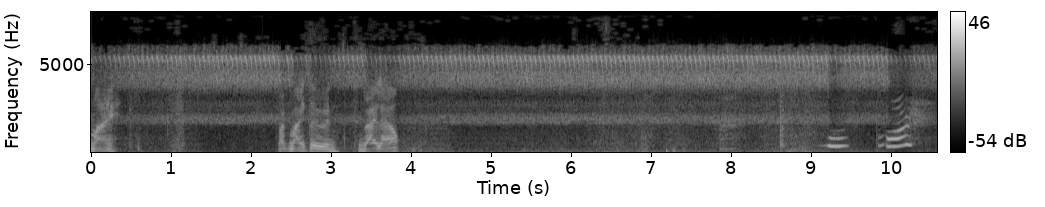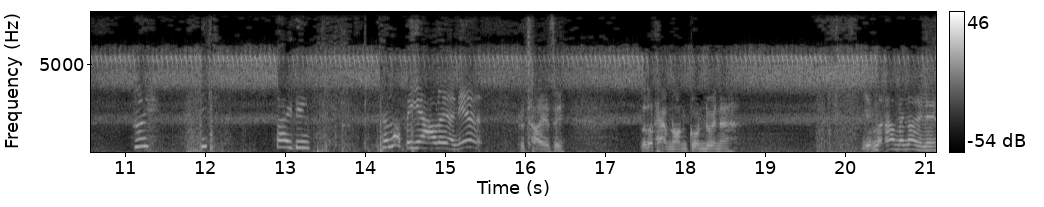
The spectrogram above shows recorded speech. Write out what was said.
ดหมายมัดหมายตื่นถึงได้แล้ว โอ๊ยเฮ้ยนี่ตายจริงฉันหลับไปยาวเลยเหรอะเนี่ย ก็ใช่สิ แล้วก็แถมนอนกลนด้วยนะอย่ามาอ้ามาหน่อยเลย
